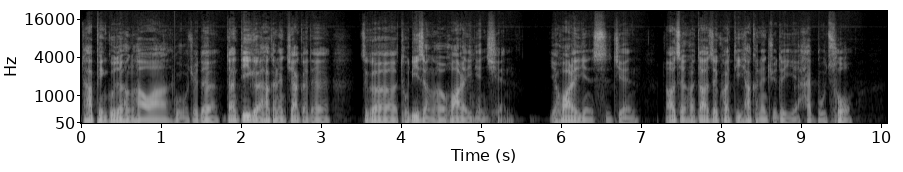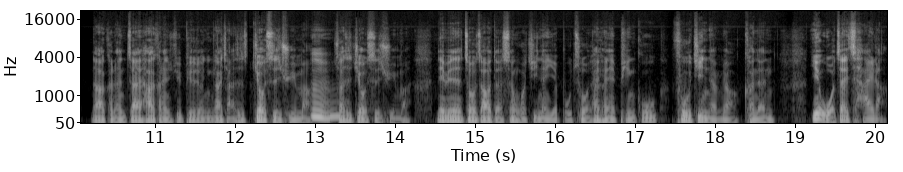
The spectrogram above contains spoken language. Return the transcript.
他评估的很好啊，我觉得，但第一个他可能价格的这个土地整合花了一点钱，也花了一点时间。然后整合到这块地，他可能觉得也还不错。那可能在他可能去，比如说你刚才讲的是旧市区嘛，嗯，算是旧市区嘛，那边的周遭的生活机能也不错。他可能评估附近有没有可能，因为我在猜啦，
